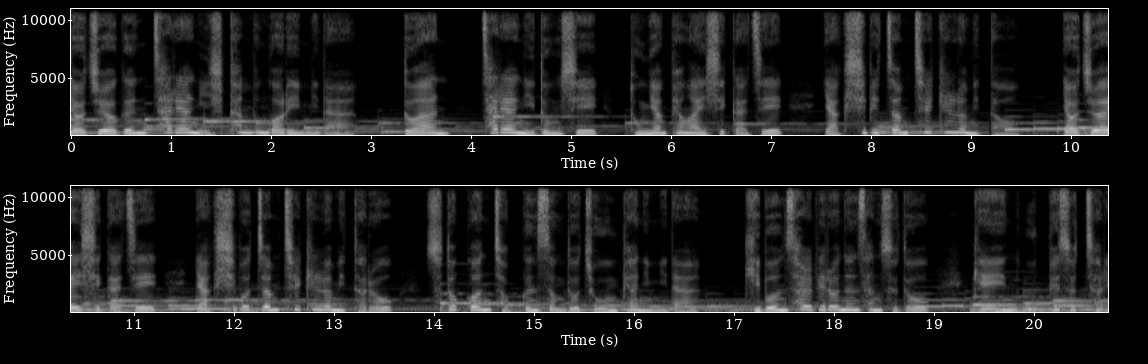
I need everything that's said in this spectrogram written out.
여주역은 차량 23분 거리입니다. 또한 차량 이동 시 동양평화IC까지 약 12.7km, 여주IC까지 약 15.7km로 수도권 접근성도 좋은 편입니다. 기본 설비로는 상수도, 개인 우폐수 처리,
